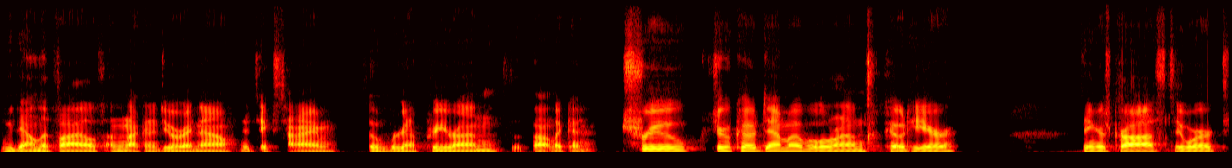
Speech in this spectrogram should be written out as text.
we download files. I'm not going to do it right now. It takes time. So we're going to pre-run. So it's not like a true true code demo, but we'll run code here. Fingers crossed, it worked.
